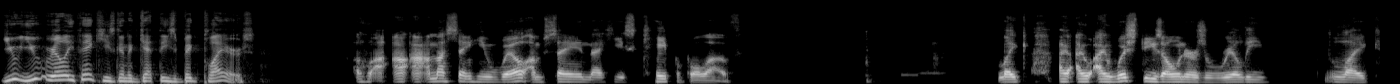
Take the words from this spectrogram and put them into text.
You you really think he's going to get these big players? Oh, I, I, I'm not saying he will. I'm saying that he's capable of. Like I, I, I wish these owners really like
